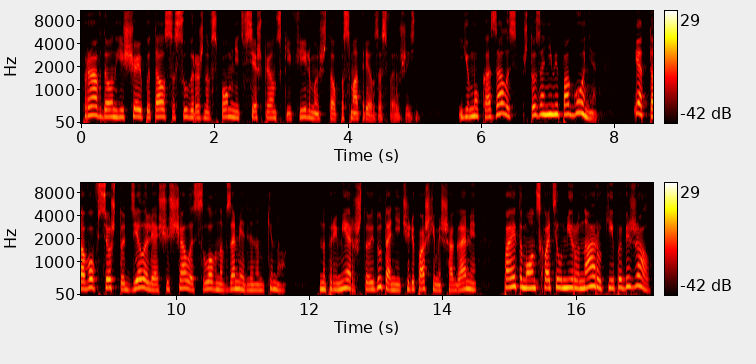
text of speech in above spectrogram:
Правда, он еще и пытался судорожно вспомнить все шпионские фильмы, что посмотрел за свою жизнь. Ему казалось, что за ними погоня, и оттого все, что делали, ощущалось словно в замедленном кино. Например, что идут они черепашьими шагами, поэтому он схватил Миру на руки и побежал,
